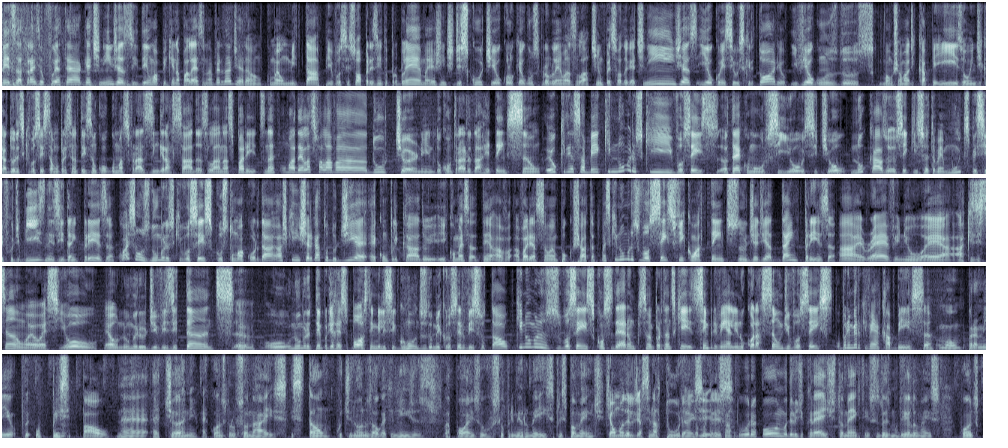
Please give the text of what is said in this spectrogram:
Meses atrás eu fui até a Get Ninjas e dei uma pequena palestra. Na verdade era um, como é um meetup, você só apresenta o problema e a gente discute e eu coloquei alguns problemas lá. Tinha um pessoal da Get Ninjas e eu conheci o escritório e vi alguns dos, vamos chamar de KPIs ou indicadores que vocês estavam prestando atenção com algumas frases engraçadas lá nas paredes, né? Uma delas falava do churn, do contrário da retenção. Eu queria saber que números que vocês, até como CEO e CTO, no caso, eu sei que isso é também muito específico de business e da empresa, quais são os números que vocês costumam acordar? Acho que enxergar todo dia é complicado e, começa a ter a, a variação é um pouco chata. Mas que números vocês ficam atentos no dia a dia da empresa? Ah, é revenue, é aquisição, é o SEO, é o número de visitantes, é, o número de tempo de resposta em milissegundos do microserviço tal. Que números vocês consideram que são importantes que sempre vem ali no coração de vocês? O primeiro que vem à cabeça. Bom, para mim o, principal, né, é churn, é quando os profissionais estão continuando a usar o Get Ninjas após o seu primeiro mês principalmente. Que é um modelo de assinatura. É um Esse, modelo de esse- assinatura, ou um modelo de crédito também, que tem esses dois modelos, mas quantos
